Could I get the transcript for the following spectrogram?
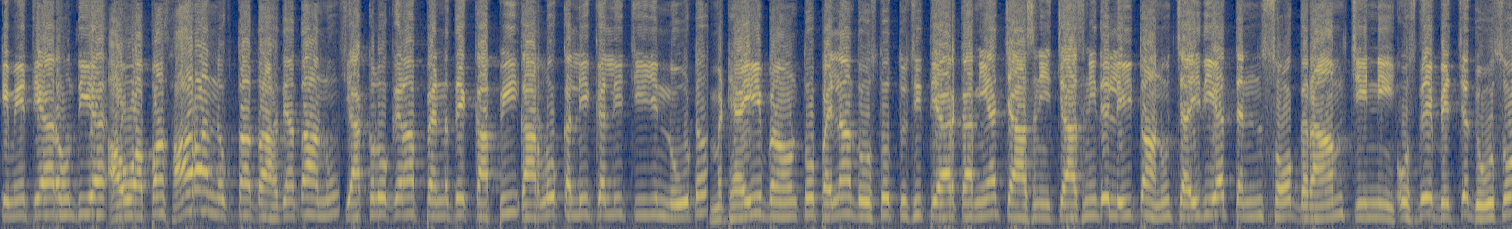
ਕਿਵੇਂ ਤਿਆਰ ਹੁੰਦੀ ਹੈ ਆਓ ਆਪਾਂ ਸਾਰਾ ਨੁਕਤਾ ਦੱਸਦੇ ਹਾਂ ਤੁਹਾਨੂੰ ਚੱਕ ਲਓ ਕਿਹੜਾ ਪੈਨ ਤੇ ਕਾਪੀ, ਕਰ ਲਓ ਕੱਲੀ ਕੱਲੀ ਚੀਜ਼ ਨੋਟ। ਮਠਿਆਈ ਬਣਾਉਣ ਤੋਂ ਪਹਿਲਾਂ ਦੋਸਤੋ, ਤੁਸੀਂ ਤਿਆਰ ਕਰਨੀ ਹੈ ਚਾਸਨੀ। ਚਾਸਨੀ ਦੇ ਲਈ ਤੁਹਾਨੂੰ ਚਾਹੀਦੀ ਹੈ 300 ਗ੍ਰਾਮ ਚੀਨੀ। ਉਸ ਦੇ ਵਿੱਚ 200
